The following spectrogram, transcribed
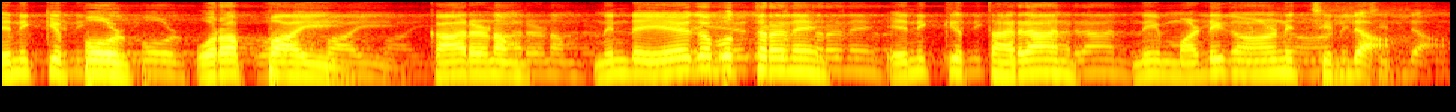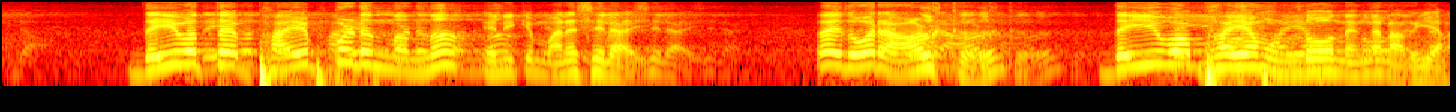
എനിക്കിപ്പോൾ ഉറപ്പായി. കാരണം നിന്റെ ഏകപുത്രനെ എനിക്ക് തരാൻ നീ മടി കാണിച്ചില്ല. ദൈവത്തെ ഭയപ്പെടുന്നെന്ന് എനിക്ക് മനസ്സിലായി. അതായത് ഒരാൾക്ക് ദൈവഭയം ഉണ്ടോ എന്ന് എങ്ങനെ അറിയാം?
